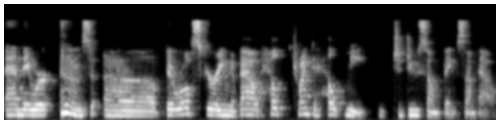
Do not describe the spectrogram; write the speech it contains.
and they were uh, they were all scurrying about, help trying to help me to do something somehow.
